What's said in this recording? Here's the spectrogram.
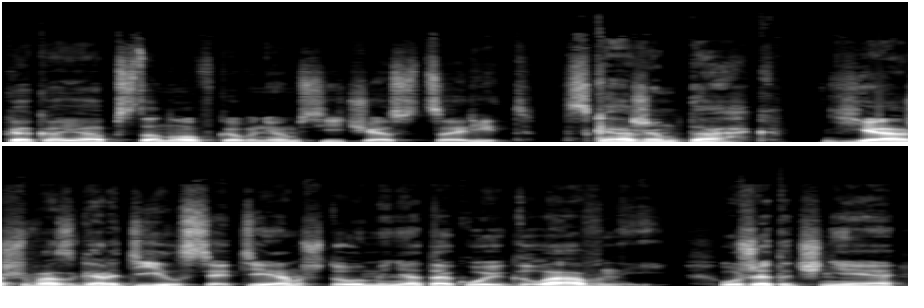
какая обстановка в нем сейчас царит. Скажем так, я аж возгордился тем, что у меня такой главный, уже точнее,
